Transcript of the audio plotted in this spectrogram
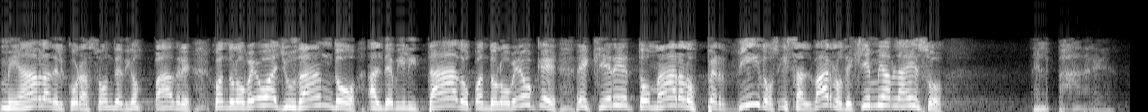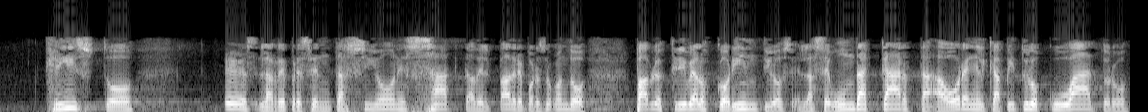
me habla del corazón de Dios Padre. Cuando lo veo ayudando al debilitado, cuando lo veo que eh, quiere tomar a los perdidos y salvarlos, ¿de quién me habla eso? Del Padre. Cristo es la representación exacta del Padre. Por eso cuando Pablo escribe a los Corintios en la segunda carta, ahora en el capítulo 4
